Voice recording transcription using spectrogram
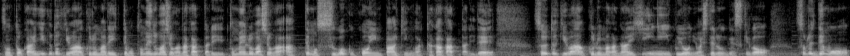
その都会に行く時は車で行っても止める場所がなかったり、止める場所があってもすごくコインパーキングが高かったりで、そういう時は車がない日に行くようにはしてるんですけど、それでも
